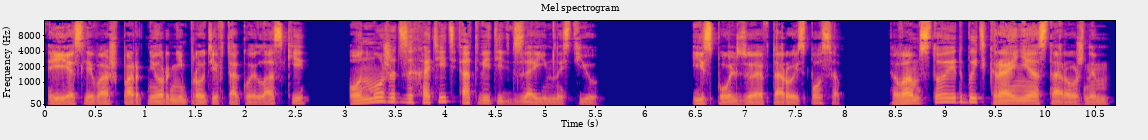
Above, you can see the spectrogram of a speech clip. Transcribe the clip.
Если ваш партнер не против такой ласки, он может захотеть ответить взаимностью. Используя второй способ, вам стоит быть крайне осторожным.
